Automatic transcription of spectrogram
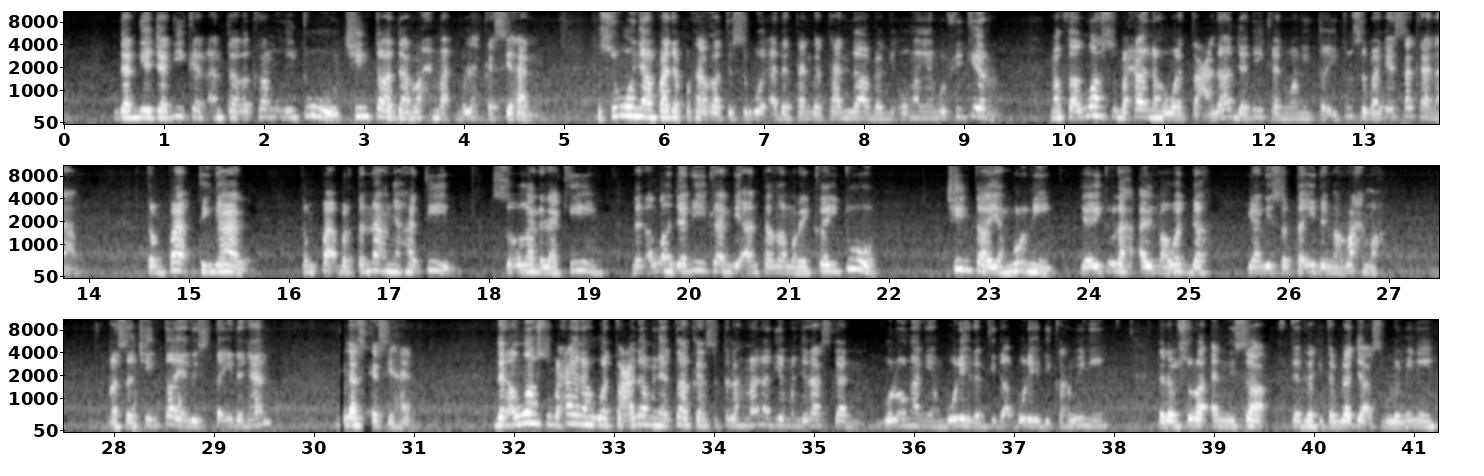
Dan dia jadikan antara kamu itu cinta dan rahmat belah kasihan. Sesungguhnya pada perkara tersebut ada tanda-tanda bagi orang yang berfikir. Maka Allah Subhanahu wa taala jadikan wanita itu sebagai sakana. Tempat tinggal. Tempat bertenangnya hati. Seorang lelaki. Dan Allah jadikan di antara mereka itu cinta yang murni. Iaitulah al-mawaddah yang disertai dengan rahmah rasa cinta yang disertai dengan belas kasihan. Dan Allah Subhanahu wa taala menyatakan setelah mana dia menjelaskan golongan yang boleh dan tidak boleh dikahwini dalam surah An-Nisa yang telah kita belajar sebelum ini.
